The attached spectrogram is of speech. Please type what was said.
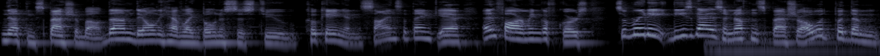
nothing special about them. They only have like bonuses to cooking and science, I think. Yeah, and farming, of course. So really, these guys are nothing special. I would put them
